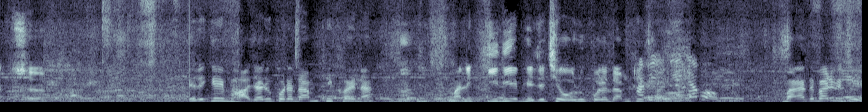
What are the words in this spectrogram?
আচ্ছা এদিকে আচ্ছা। ভাজার উপরে দাম ঠিক হয় না? মানে কি দিয়ে ভেজেছে ওর উপরে দাম ঠিক হয়? বানাতে পারবি তুই?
